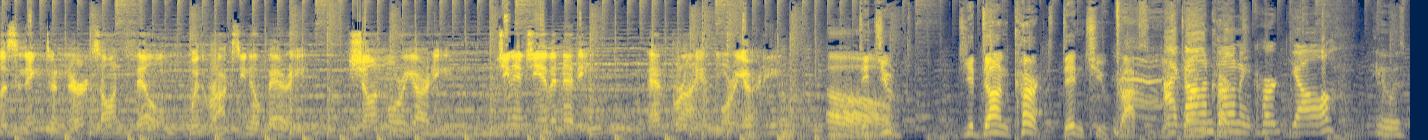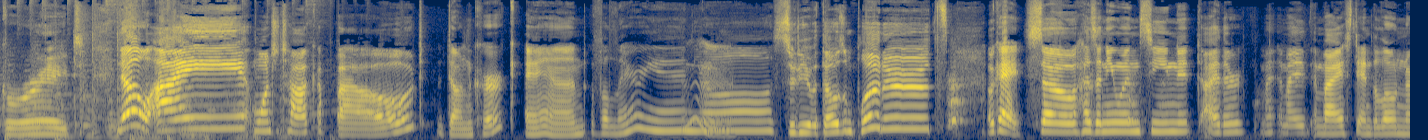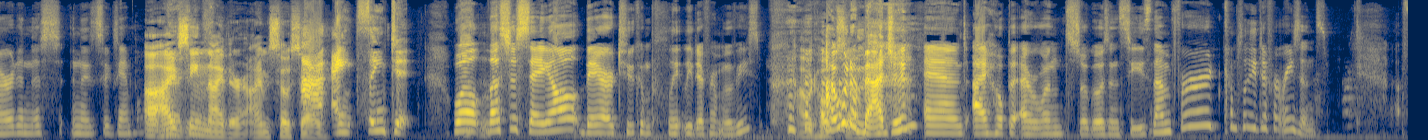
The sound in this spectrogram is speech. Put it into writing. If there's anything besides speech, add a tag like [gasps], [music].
listening to Nerds on Film with Roxy Noberry, Sean Moriarty, Gina Giovanetti, and Brian Moriarty. Oh. Did you you done Kirk, didn't you, Roxy? You I gone Dunkirked. done and Kirk, y'all. It was great. No, I want to talk about Dunkirk and Valerian, y'all. City of a Thousand Planets. Okay, so has anyone seen it either? Am I am I a standalone nerd in this in this example? Uh, I've seen neither. I'm so sorry. I ain't seen it. Well, let's just say, y'all, they are two completely different movies. I would [laughs] hope I would so. imagine. and I hope that everyone still goes and sees them for completely different reasons.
